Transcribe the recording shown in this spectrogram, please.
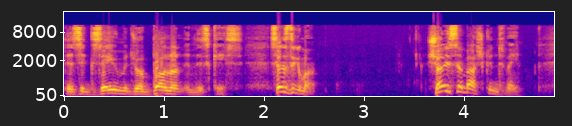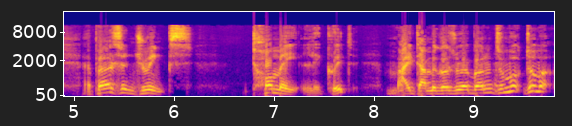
there's drabonon in this case. Says the Gemara, Shoysa mashkin tmei. A person drinks tome liquid. My time goes rabbanon tuma.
